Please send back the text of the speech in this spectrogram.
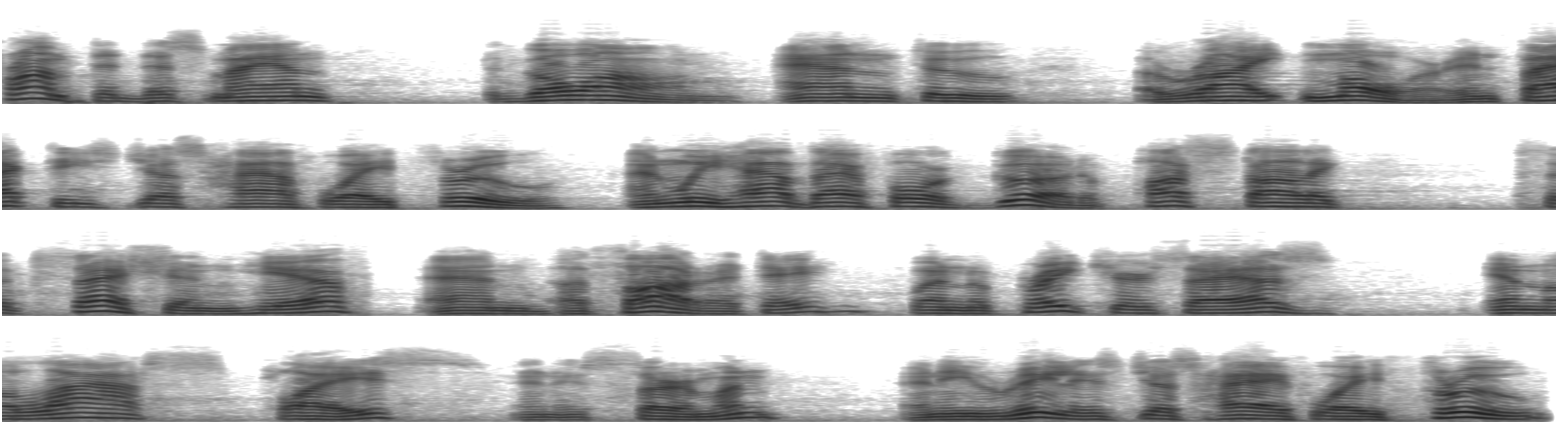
prompted this man to go on and to Uh, write more. In fact, he's just halfway through. And we have, therefore, good apostolic succession here and authority when the preacher says in the last place in his sermon, and he really is just halfway through,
